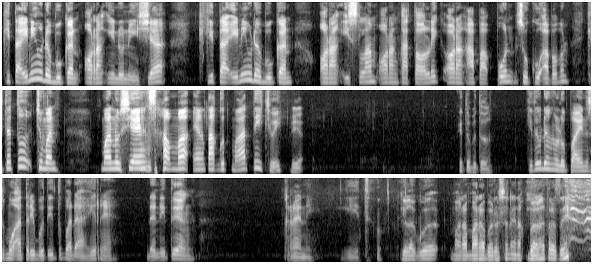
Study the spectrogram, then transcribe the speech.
kita ini udah bukan orang Indonesia kita ini udah bukan orang Islam orang Katolik orang apa pun suku apa pun. Kita tuh cuman manusia yang sama yang takut mati cuy. Iya. Itu betul. Kita udah ngelupain semua atribut itu pada akhirnya. Dan itu yang keren nih gitu. Gila gue marah-marah barusan enak banget rasanya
